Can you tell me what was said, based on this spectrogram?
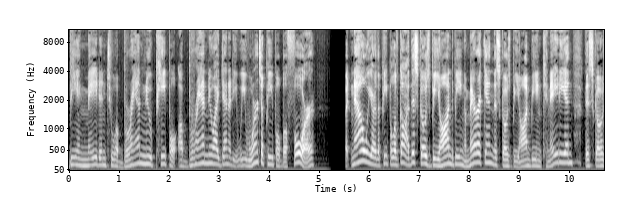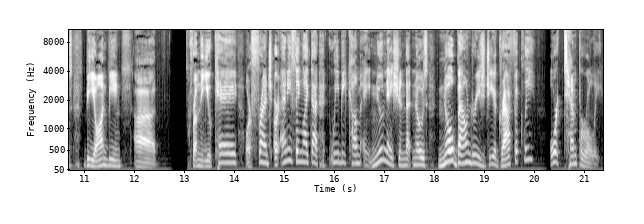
being made into a brand new people, a brand new identity. We weren't a people before. But now we are the people of God. This goes beyond being American. This goes beyond being Canadian. This goes beyond being uh, from the UK or French or anything like that. We become a new nation that knows no boundaries geographically or temporally.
